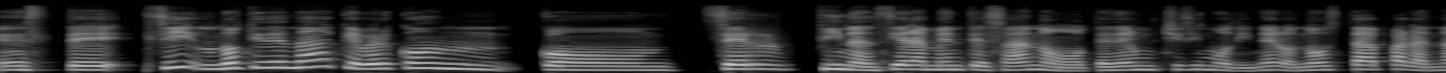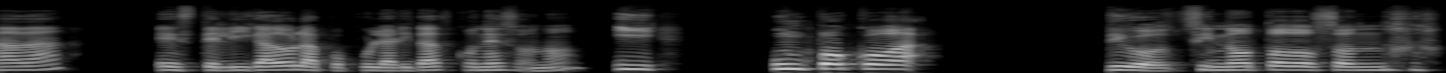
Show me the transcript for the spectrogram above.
Este, sí, no tiene nada que ver con, con ser financieramente sano o tener muchísimo dinero. No está para nada este, ligado la popularidad con eso, ¿no? Y un poco digo, si no todos son,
